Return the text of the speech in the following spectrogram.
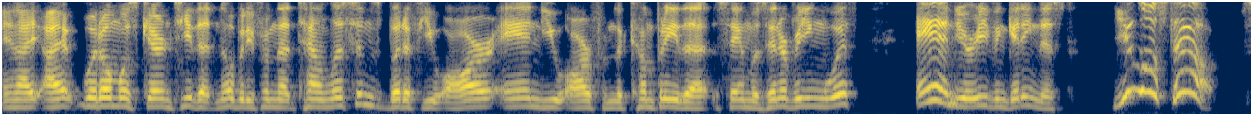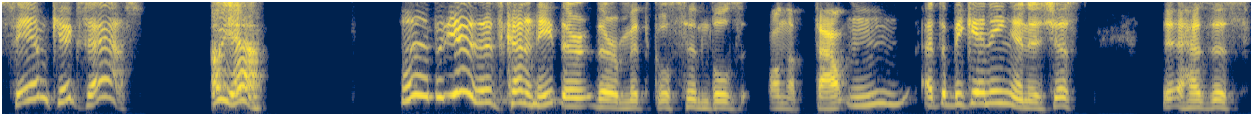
I, I would almost guarantee that nobody from that town listens. But if you are, and you are from the company that Sam was interviewing with, and you're even getting this, you lost out. Sam kicks ass. Oh yeah. Uh, but yeah, it's kind of neat. There, there are mythical symbols on the fountain at the beginning, and it's just it has this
